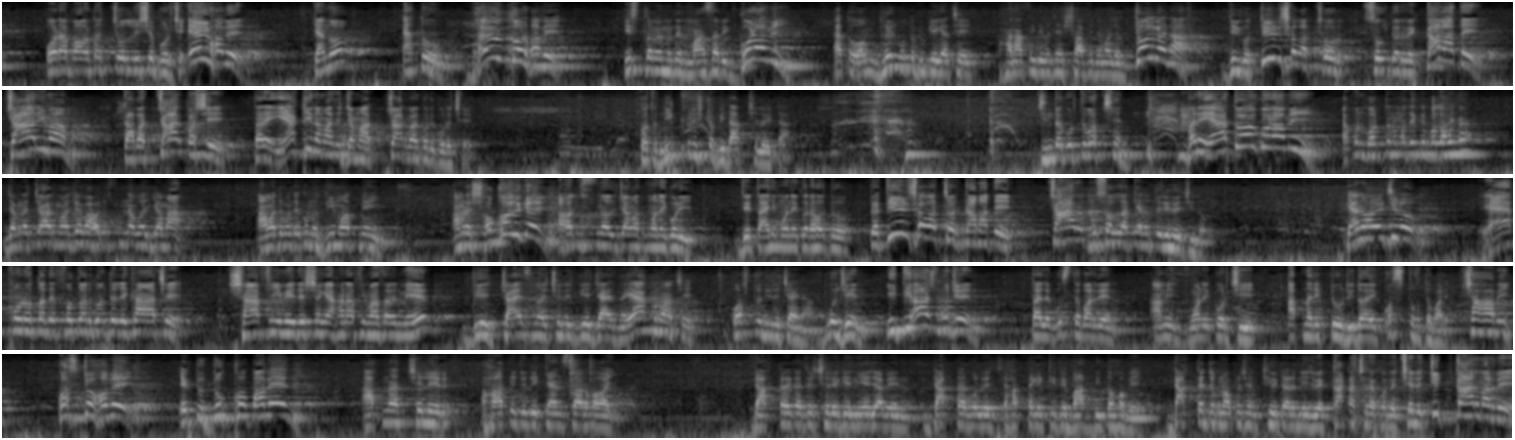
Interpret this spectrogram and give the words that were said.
ওরা বারোটা চল্লিশে পড়ছে। এইভাবে কেন? এত ভয়ঙ্কর ভাবে ইসলামের মধ্যে মাঝাবি গোড়ামি এত অন্ধের মতো ঢুকে গেছে। হানাফি দেবেছেন সাফিদের মাঝাব চলবে না। দীর্ঘ তিনশো বছর সৌদি আরবে কাবাতে চার ইমাম, কাবার চার পাশে তারা একই নামাজের জামাত চারবার করে পড়েছে। কত নিকৃষ্ট বিদাত ছিল এটা। চিন্তা করতে পারছেন? মানে এত গোড়ামি এখন বর্তমান আমাদেরকে বলা হয় না যে আমরা চার মাজাব আহলে সুন্নাহ ওয়াল জামা আমাদের মধ্যে কোনো দ্বিমত নেই। আমরা সকলকেই আহলে সুন্নাহ ওয়াল জামাত মনে করি। যে তাই মনে করা হতো, তো তিনশো বছর কাবাতে চার মুসল্লা কেন তৈরি হয়েছিল? কেন হয়েছিল? এখনও তাদের ফতোয়ার গ্রন্থে লেখা আছে সাফি মেয়েদের সঙ্গে হানাফি মাজাবের মেয়ের বিয়ে জায়েজ নয় ছেলে বিয়ে জায়েজ নয়, এখনও আছে, কষ্ট দিতে চায় না, বুঝেন, ইতিহাস বুঝেন, তাহলে বুঝতে পারবেন, আমি মনে করছি আপনার একটু হৃদয়ে কষ্ট হতে পারে, স্বাভাবিক, কষ্ট হবে, একটু দুঃখ পাবেন, আপনার ছেলের হাতে যদি ক্যান্সার হয় ডাক্তারের কাছে ছেলেকে নিয়ে যাবেন, ডাক্তার বলবে হাতটাকে কেটে বাদ দিতে হবে। ডাক্তার যখন অপারেশন থিয়েটারে নিয়ে যাবে, কাটাছেড়া করবে, ছেলে চিৎকার মারবে।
